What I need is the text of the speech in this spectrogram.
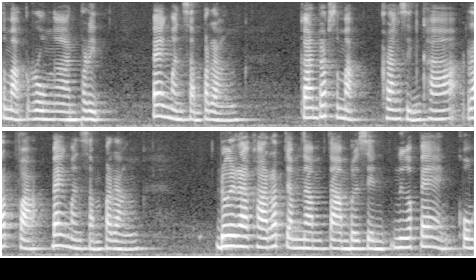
สมัครโรงงานผลิต แป้งมันสำปะหลัง การรับสมัคร คลังสินค้ารับฝากแป้งมันสำปะหลัง โดยราคารับจำนำตามเปอร์เซ็นต์เนื้อแป้ง โครง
